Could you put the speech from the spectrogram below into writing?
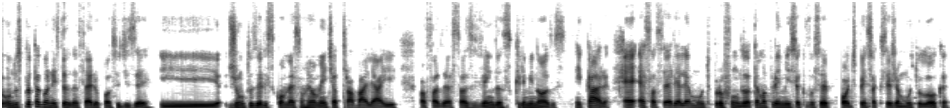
um dos protagonistas da série, eu posso dizer, e juntos eles começam realmente a trabalhar aí para fazer essas vendas criminosas. E cara, é, essa série ela é muito profunda, ela tem uma premissa que você pode pensar que seja muito louca,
